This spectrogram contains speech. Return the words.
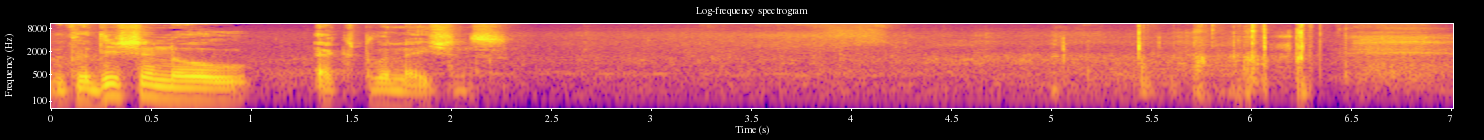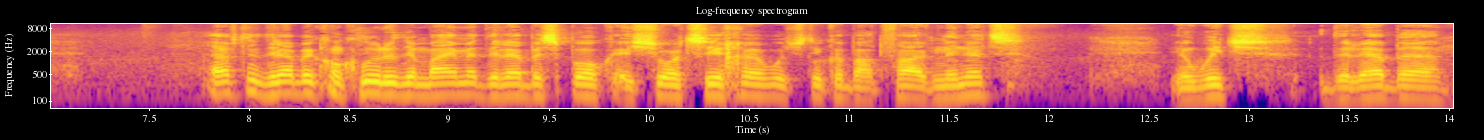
With additional explanations. After the Rebbe concluded the Maimer, the Rebbe spoke a short sikha, which took about five minutes, in which the Rebbe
